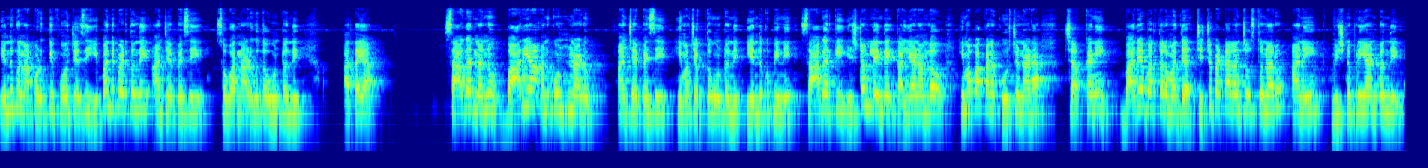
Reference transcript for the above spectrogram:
ఎందుకు నా కొడుక్కి ఫోన్ చేసి ఇబ్బంది పెడుతుంది? అని చెప్పేసి సువర్ణ అడుగుతూ ఉంటుంది. అత్తయ్య సాగర్ నన్ను భార్య అనుకుంటున్నాడు. అని చెప్పేసి హిమ చెప్తూ ఉంటుంది. ఎందుకు పిన్ని? సాగర్కి ఇష్టం లేదే కళ్యాణంలో హిమ పక్కన కూర్చున్నాడా? చక్కని భార్యాభర్తల మధ్య చిచ్చు పెట్టాలని చూస్తున్నారు అని విష్ణుప్రియ అంటుంది.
